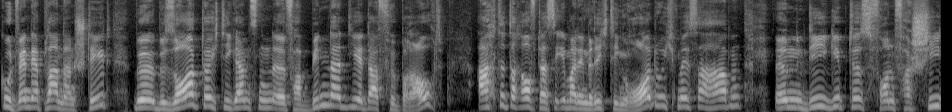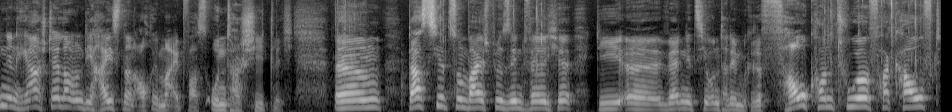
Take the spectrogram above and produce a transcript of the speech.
Gut, wenn der Plan dann steht, besorgt euch die ganzen äh, Verbinder, die ihr dafür braucht. Achtet darauf, dass Sie immer den richtigen Rohrdurchmesser haben. Ähm, die gibt es von verschiedenen Herstellern und die heißen dann auch immer etwas unterschiedlich. Ähm, das hier zum Beispiel sind welche, die äh, werden jetzt hier unter dem Begriff V-Kontur verkauft.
